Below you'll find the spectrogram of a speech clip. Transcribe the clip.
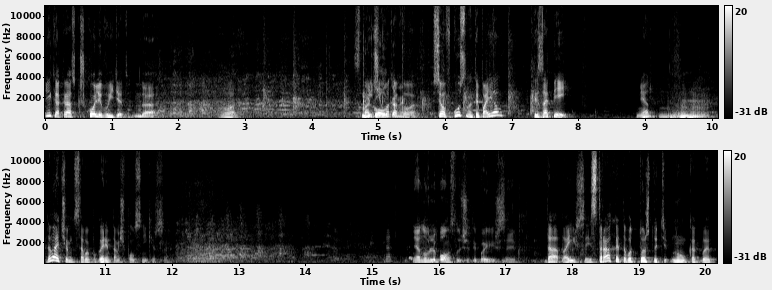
И как раз к школе выйдет. Да. Вот. С Ничего наколками. такого. Все вкусно, ты поел? Ты запей. Нет? Давай о чем-нибудь с тобой поговорим, там еще пол сникерса. Не, ну в любом случае ты боишься их. Да, боишься. И страх это вот то, что, ну, как бы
